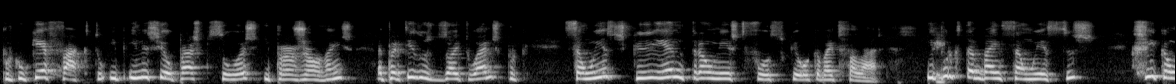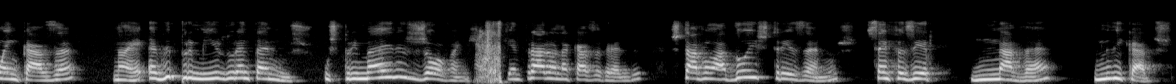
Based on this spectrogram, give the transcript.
porque o que é facto, e, e nasceu para as pessoas e para os jovens, a partir dos 18 anos, porque são esses que entram neste fosso que eu acabei de falar. E Sim. porque também são esses que ficam em casa, não é, a deprimir durante anos. Os primeiros jovens que entraram na Casa Grande estavam há dois, três anos sem fazer nada, medicados.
